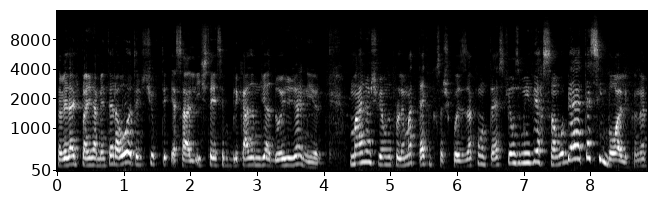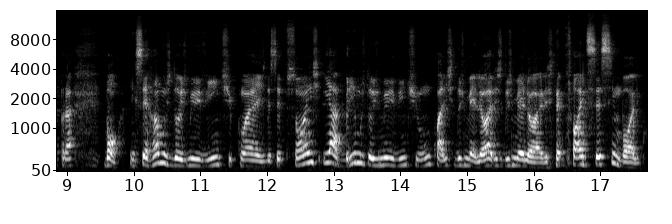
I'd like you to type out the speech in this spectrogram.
Na verdade, o planejamento era outro, a gente tinha essa lista ia ser publicada no dia 2 de janeiro. Mas nós tivemos um problema técnico, essas coisas acontecem, tivemos uma inversão. O é até simbólico, né? Pra, bom, encerramos 2020 com as decepções e abrimos 2021 com a lista dos melhores dos melhores, né? Pode ser simbólico.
